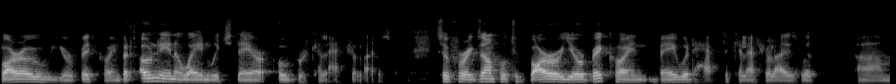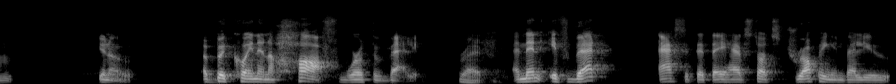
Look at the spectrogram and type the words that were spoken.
borrow your Bitcoin, but only in a way in which they are over collateralized. So, for example, to borrow your Bitcoin, they would have to collateralize with, um, you know, a Bitcoin and a half worth of value. Right. And then if that asset that they have starts dropping in value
